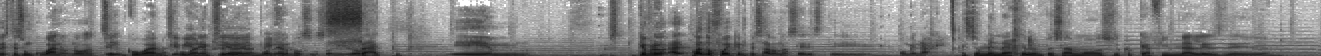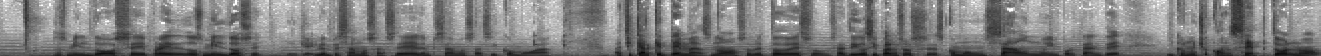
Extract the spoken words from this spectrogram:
Este es un cubano, ¿no? Sí, Que- cubanos, que viene cubanos aquí se a imponernos su sonido. Exacto. Eh, pues. Ah, ¿Cuándo fue que empezaron a hacer este homenaje? Este homenaje lo empezamos, yo creo que a finales de 2012, por ahí de 2012. Ok. Lo empezamos a hacer, empezamos así como a, a checar qué temas, ¿no? Sobre todo eso. O sea, te digo, sí, para nosotros es como un sound muy importante y con mucho concepto, ¿no?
